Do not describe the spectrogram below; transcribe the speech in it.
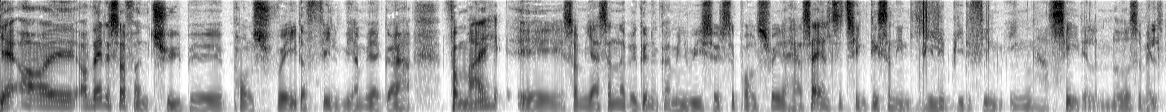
Ja, og, øh, og hvad er det så for en type Paul Schrader-film, vi har med at gøre her? For mig, øh, som jeg sådan er begyndt at gøre min research til Paul Schrader her, så har jeg altid tænkt, det er sådan en lille bitte film, ingen har set eller noget som helst.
